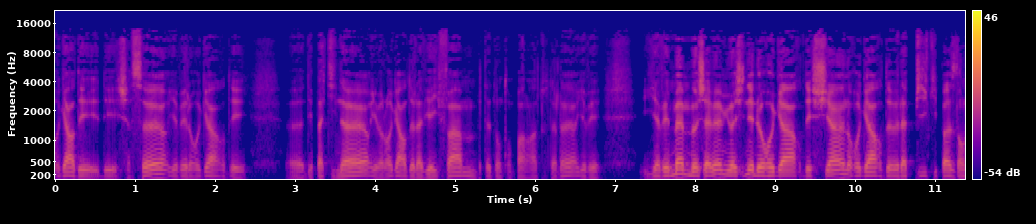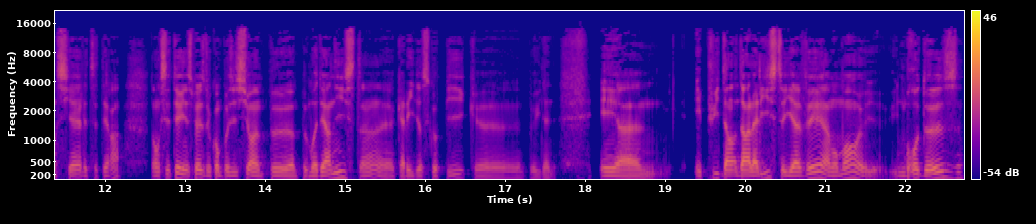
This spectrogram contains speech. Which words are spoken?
regard des, des, chasseurs, il y avait le regard des, euh, des patineurs, il y avait le regard de la vieille femme, peut-être dont on parlera tout à l'heure. Il y avait, il y avait même, j'avais même imaginé le regard des chiens, le regard de la pie qui passe dans le ciel, etc. Donc c'était une espèce de composition un peu, un peu moderniste, hein, kaléidoscopique, euh, un peu et euh, et puis dans, dans la liste, il y avait à un moment une brodeuse,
